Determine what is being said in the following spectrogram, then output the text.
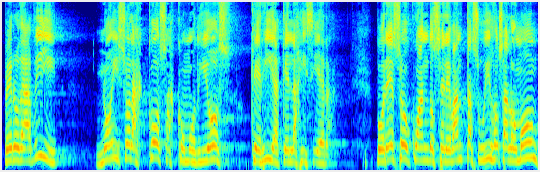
Pero David no hizo las cosas como Dios quería que él las hiciera. Por eso cuando se levanta su hijo Salomón,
